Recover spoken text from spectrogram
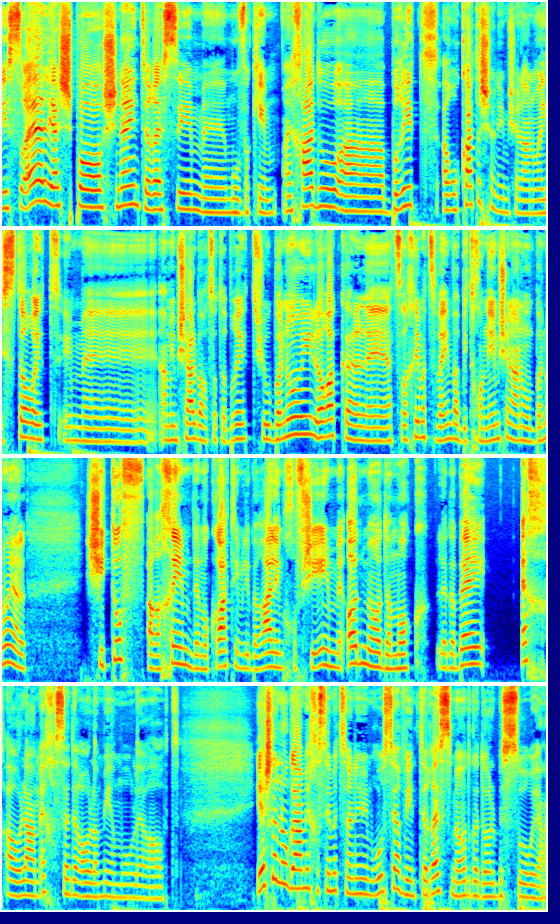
לישראל יש פה שני אינטרסים uh, מובהקים. האחד הוא הברית ארוכת השנים שלנו, ההיסטורית, עם uh, הממשל בארצות הברית, שהוא בנוי לא רק על uh, הצרכים הצבאיים והביטחוניים שלנו, הוא בנוי על שיתוף ערכים דמוקרטיים, ליברליים, חופשיים, מאוד מאוד עמוק, לגבי איך העולם, איך הסדר העולמי אמור להיראות. יש לנו גם יחסים מצוינים עם רוסיה ואינטרס מאוד גדול בסוריה.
